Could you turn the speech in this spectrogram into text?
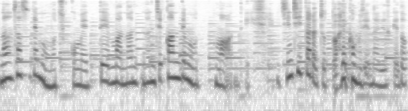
何冊でも持ち込めて、まあ何、何時間でもまあ一日いたらちょっとあれかもしれないですけど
